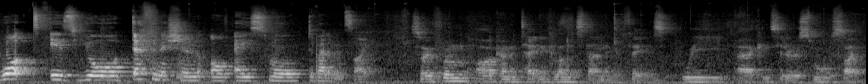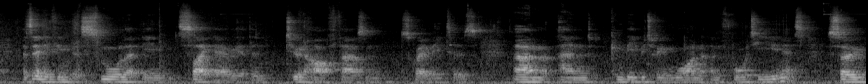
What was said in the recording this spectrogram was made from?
what is your definition of a small development site? So from our kind of technical understanding of things, we uh, consider a small site as anything that's smaller in site area than two and a half thousand square metres um, and can be between one and 40 units. So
